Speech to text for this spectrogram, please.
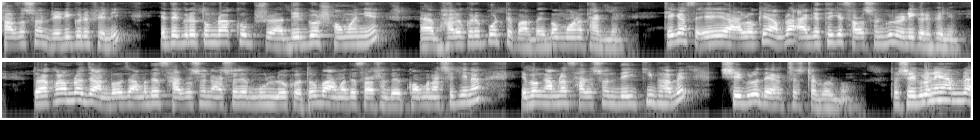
সাজেশন রেডি করে ফেলি। এতে করে তোমরা খুব দীর্ঘ সময় নিয়ে ভালো করে পড়তে পারবে এবং মনে থাকবে। ঠিক আছে? এই আলোকে আমরা আগে থেকে সাজেশনগুলো রেডি করে ফেলি। তো এখন আমরা জানব যে আমাদের সাজেশন আসলে মূল মূল্য কত বা আমাদের সাজেশন থেকে কমন আসে কিনা এবং আমরা সাজেশন দিই কীভাবে সেগুলো দেখার চেষ্টা করব। তো সেগুলো নিয়ে আমরা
